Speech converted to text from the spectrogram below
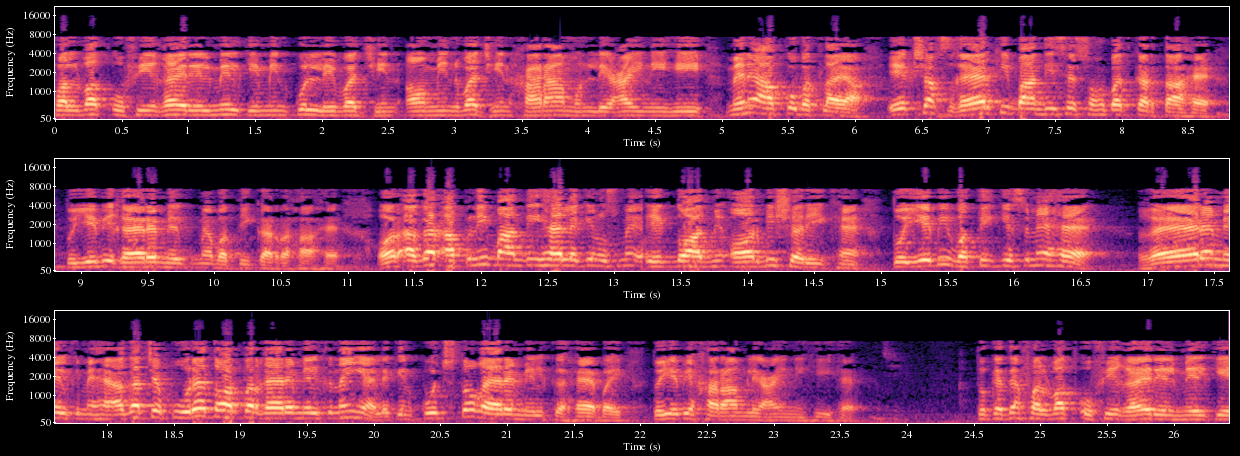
फलवत उफी गैर मिल की मिन कुल्ली वजहिन और मिन वजहिन हराम आईनी ही मैंने आपको बतलाया एक शख्स गैर की बांदी से सोहबत करता है तो यह भी गैर मिल्क में वती कर रहा है और अगर अपनी बांदी है लेकिन उसमें एक दो आदमी और भी शरीक हैं तो यह भी वती किसमें है गैर मिल्क में है अगरचे पूरे तौर पर गैर मिल्क नहीं है लेकिन कुछ तो गैर मिल्क है भाई तो यह भी हराम ले आईनी ही है तो कहते हैं, फलवत उफी गैर मिल की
